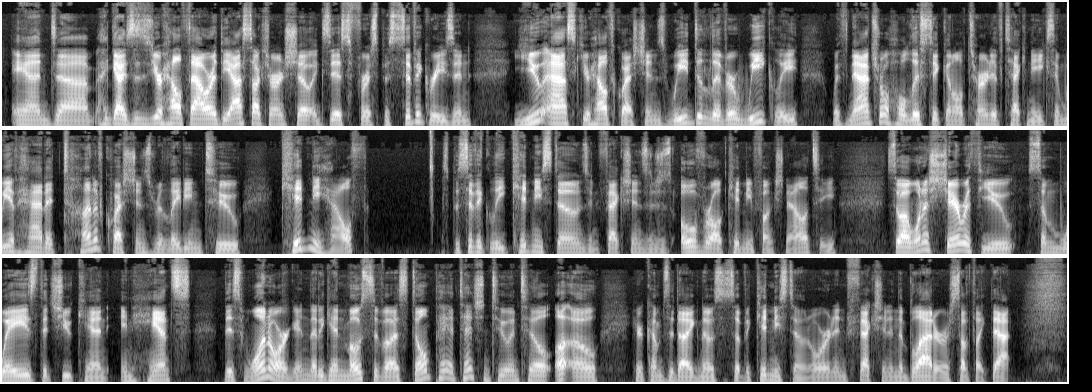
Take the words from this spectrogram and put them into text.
And um, hey, guys, this is your health hour. The Ask Dr. Ernst show exists for a specific reason. You ask your health questions, we deliver weekly with natural, holistic, and alternative techniques. And we have had a ton of questions relating to kidney health, specifically kidney stones, infections, and just overall kidney functionality. So I want to share with you some ways that you can enhance this one organ that, again, most of us don't pay attention to until, uh oh, here comes the diagnosis of a kidney stone or an infection in the bladder or stuff like that.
